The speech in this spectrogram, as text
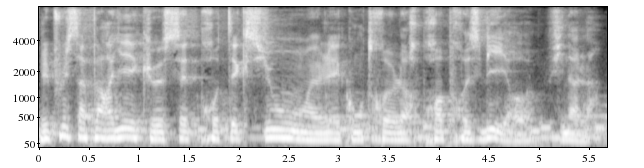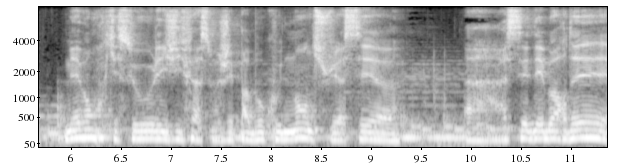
j'ai plus à parier que cette protection, elle est contre leurs propres sbires au final. Mais bon, qu'est-ce que vous voulez que j'y fasse? Moi, j'ai pas beaucoup de monde, je suis assez assez débordé.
